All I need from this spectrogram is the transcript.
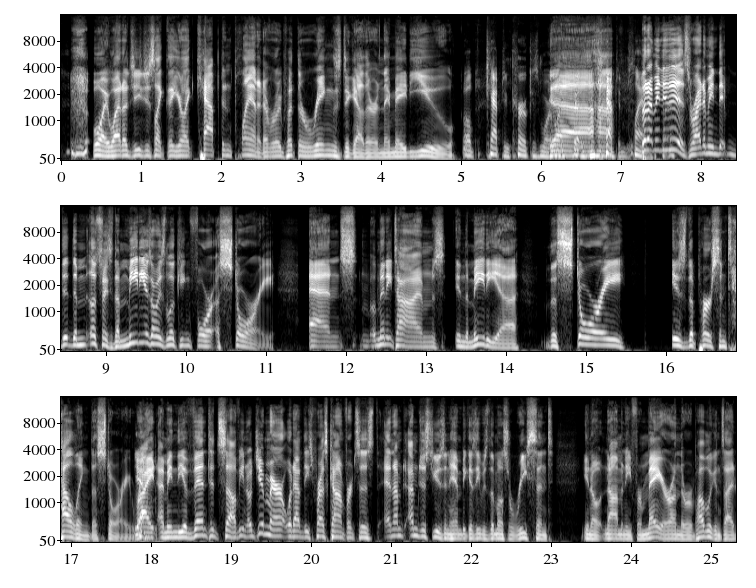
Boy, why don't you just like you're like Captain Planet? Everybody put their rings together and they made you. Well, Captain Kirk is more like uh, Captain Planet. But I mean, it is right. I mean, the, the, the, let's face it. The media is always looking for a story, and many times in the media, the story is the person telling the story, right? Yeah. I mean, the event itself, you know, Jim Merritt would have these press conferences, and I'm, I'm just using him because he was the most recent, you know, nominee for mayor on the Republican side.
